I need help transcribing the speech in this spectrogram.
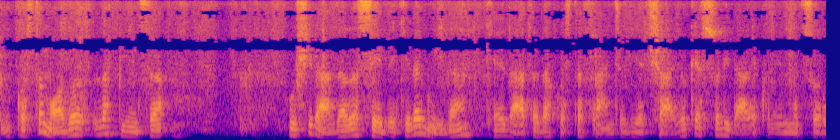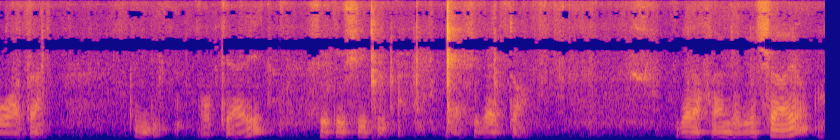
in questo modo la pinza uscirà dalla sede che la guida che è data da questa frangia di acciaio che è solidale con il mozzo ruota. Quindi ok siete usciti dal filetto della frangia di acciaio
